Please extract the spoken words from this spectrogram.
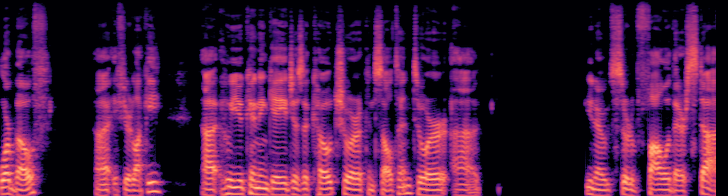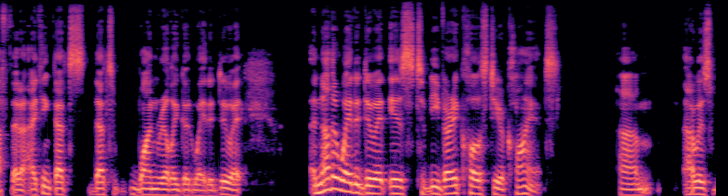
or both, uh, if you're lucky, uh, who you can engage as a coach or a consultant or uh, you know sort of follow their stuff. That I think that's that's one really good way to do it. Another way to do it is to be very close to your clients. Um, I was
